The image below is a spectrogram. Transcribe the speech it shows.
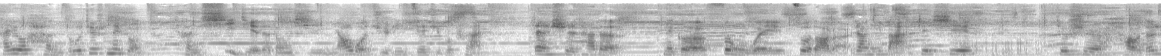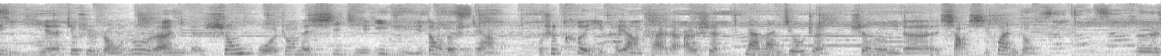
还有很多就是那种很细节的东西，你要我举例子也举不出来，但是它的。那个氛围做到了，让你把这些就是好的礼仪，就是融入了你的生活中的细节，一举一动都是这样的，不是刻意培养出来的，而是慢慢纠正，渗入你的小习惯中。所以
